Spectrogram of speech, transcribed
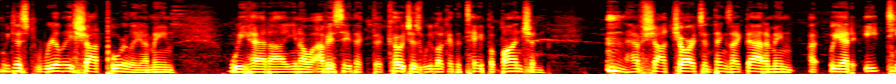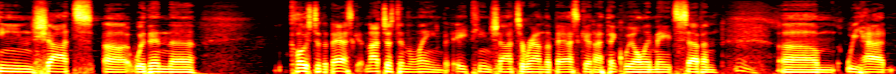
we just really shot poorly. I mean, we had uh, you know obviously the, the coaches we look at the tape a bunch and have shot charts and things like that. I mean, uh, we had 18 shots uh, within the close to the basket, not just in the lane, but 18 shots around the basket. I think we only made seven. Um, we had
